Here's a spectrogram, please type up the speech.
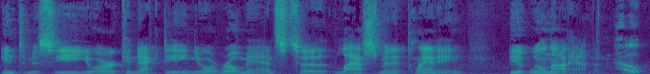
intimacy, your connecting, your romance to last minute planning, it will not happen. Hope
